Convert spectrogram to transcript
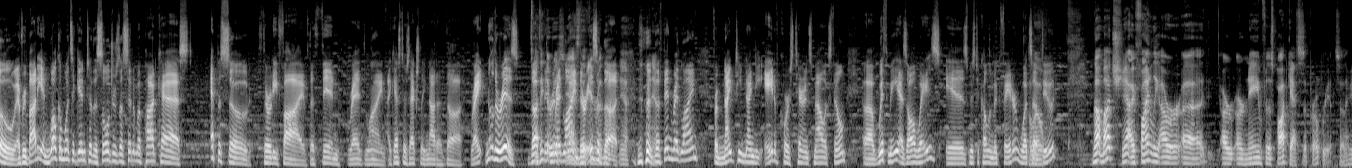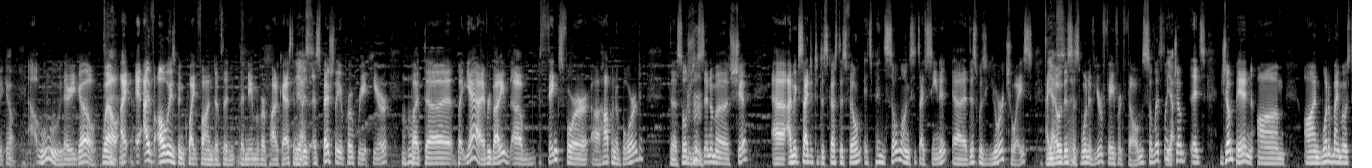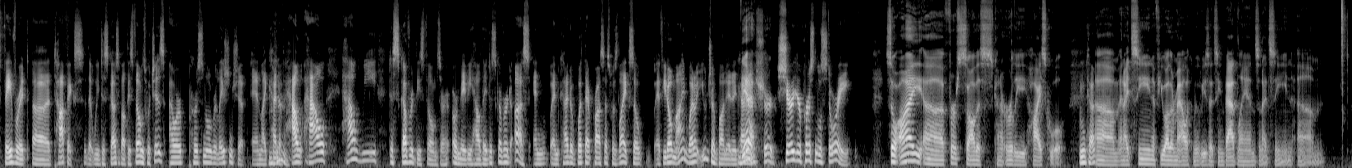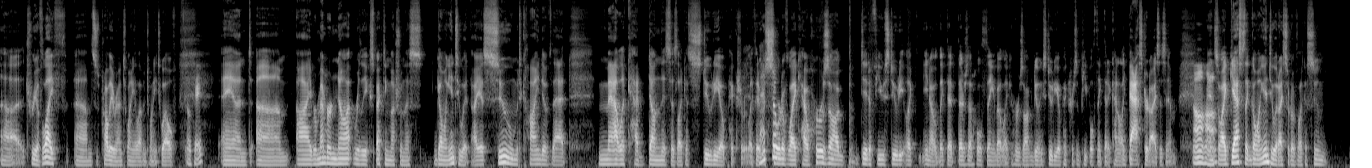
Hello, everybody, and welcome once again to the Soldiers of Cinema podcast, episode 35, The Thin Red Line. I guess there's actually not a the, right? No, there is. The I Thin Red is. Line. it's there The is a the. Line. Yeah. the Yeah. Thin Red Line from 1998, of course, Terrence Malick's film. Uh, with me, as always, is Mr. Cullen McFader. What's Hello. up, dude? Not much. Yeah, I finally our uh, our our name for this podcast is appropriate. So there you go. Uh, Ooh, there you go. Well, I I've always been quite fond of the the name of our podcast, and it is especially appropriate here. Mhm. But uh, but yeah, everybody, um, thanks for uh, hopping aboard the Soldiers of Mhm. Cinema ship. Uh, I'm excited to discuss this film. It's been so long since I've seen it. Uh, this was your choice. I Yes, know this yeah. is one of your favorite films, so let's like Yeah. jump. Let's jump in um, on one of my most favorite uh, topics that we discuss about these films, which is our personal relationship and like kind of Mhm. how how how we discovered these films, or or maybe how they discovered us, and and kind of what that process was like. So, if you don't mind, why don't you jump on in and kind Yeah, of sure. share your personal story? So I uh, first saw this kind of early high school, Okay. um, and I'd seen a few other Malick movies. I'd seen Badlands, and I'd seen um, uh, Tree of Life. Um, this was probably around 2011, 2012. okay. and um, I remember not really expecting much from this going into it. I assumed kind of that Malick had done this as like a studio picture, like it was so- sort of like how Herzog did a few studio, like you know, like that. There's that whole thing about like Herzog doing studio pictures, and people think that it kind of like bastardizes him. Uh huh. And so I guess that going into it, I sort of like assumed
